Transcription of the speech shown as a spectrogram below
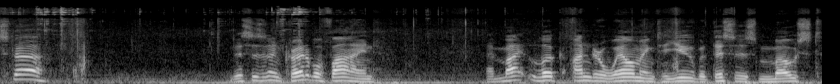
stuff. This is an incredible find. It might look underwhelming to you, but this is most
